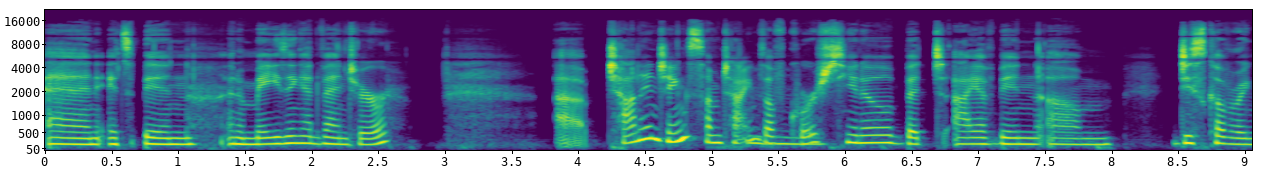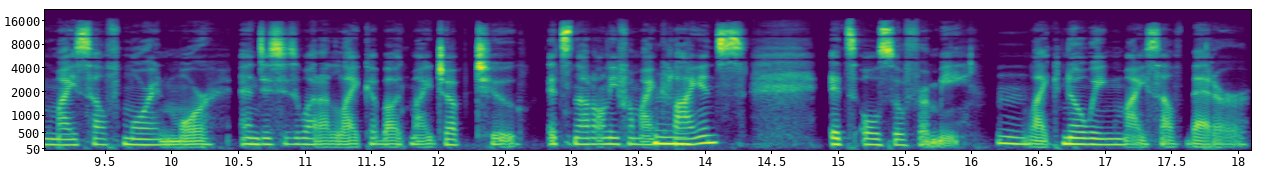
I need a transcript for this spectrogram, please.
And it's been an amazing adventure. Uh, challenging sometimes, of course, you know, but I have been um, discovering myself more and more. And this is what I like about my job too. It's not only for my clients, it's also for me. Like knowing myself better,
